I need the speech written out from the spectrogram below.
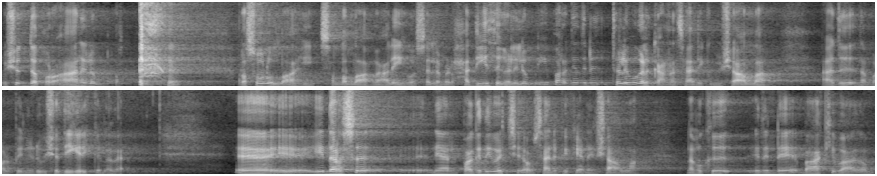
വിശുദ്ധ ഖുർആാനിലും റസൂലുല്ലാഹി സല്ലാഹു അലൈഹി വസ്ലമ്മയുടെ ഹദീസുകളിലും ഈ പറഞ്ഞതിന് തെളിവുകൾ കാണാൻ സാധിക്കും. ഇൻഷാ അള്ളാ അത് നമ്മൾ പിന്നീട് വിശദീകരിക്കുന്നത്. ഈ ദർസ് ഞാൻ പകുതി വെച്ച് അവസാനിപ്പിക്കുകയാണ് ഇഷാ അള്ളാ നമുക്ക് ഇതിന്റെ ബാക്കി ഭാഗം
